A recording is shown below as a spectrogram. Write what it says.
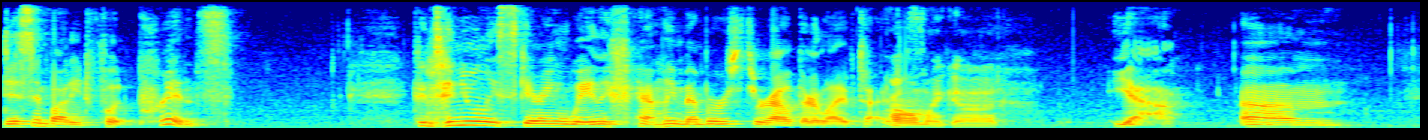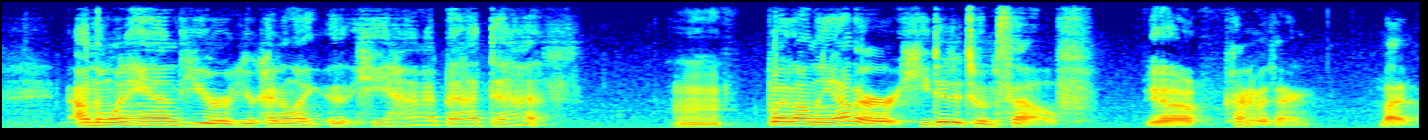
disembodied footprints, continually scaring Whaley family members throughout their lifetimes. Oh my god. Yeah. Um, on the one hand, you're you're kind of like uh, he had a bad death, Mm. but on the other, he did it to himself. Yeah. kind of a thing. But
